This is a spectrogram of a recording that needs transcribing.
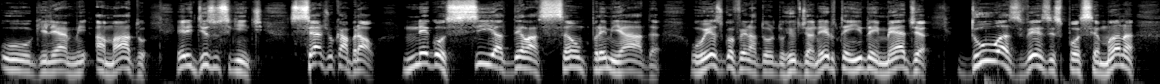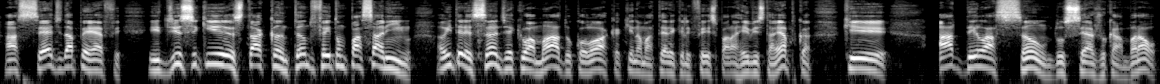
o Guilherme Amado. Ele diz o seguinte: Sérgio Cabral negocia delação premiada. O ex-governador do Rio de Janeiro tem ido em média duas vezes por semana à sede da PF e disse que está cantando feito um passarinho. O interessante é que o Amado coloca aqui na matéria que ele fez para a revista Época que a delação do Sérgio Cabral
